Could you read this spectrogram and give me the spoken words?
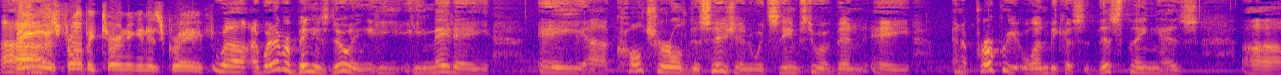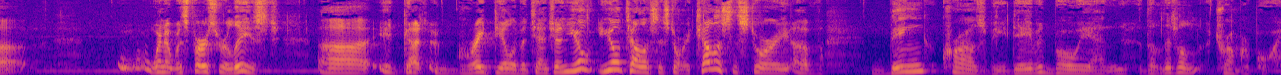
Uh, Bing was probably turning in his grave. Well, uh, whatever Bing is doing, he he made a a uh, cultural decision, which seems to have been a an appropriate one because this thing has. Uh, when it was first released, uh, it got a great deal of attention. You'll you'll tell us the story. Tell us the story of Bing Crosby, David Bowie, and the Little Drummer Boy.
